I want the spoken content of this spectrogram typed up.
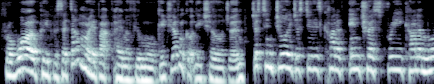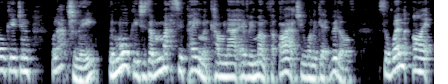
for a while, people have said, don't worry about paying off your mortgage. You haven't got any children. Just enjoy, just do this kind of interest free kind of mortgage. And well, actually, the mortgage is a massive payment coming out every month that I actually want to get rid of. So when I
